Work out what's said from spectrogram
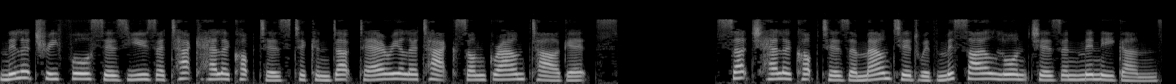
Military forces use attack helicopters to conduct aerial attacks on ground targets. Such helicopters are mounted with missile launchers and miniguns.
